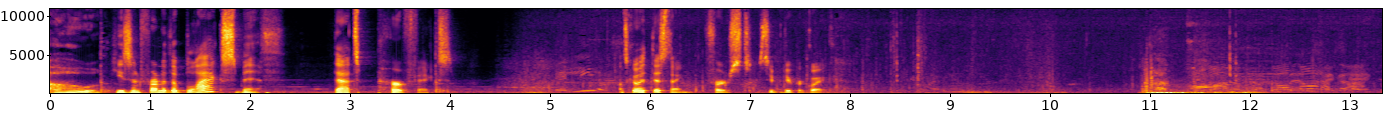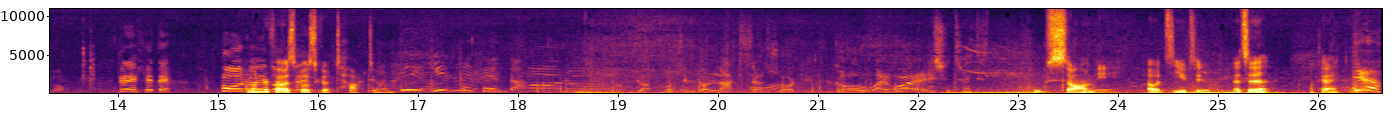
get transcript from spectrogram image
Oh, he's in front of the blacksmith. That's perfect. Let's go hit this thing first. Super duper quick. I wonder if I was supposed to go talk to him. I should try to. Who saw me? Oh, it's you two. That's it? Okay. Well.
